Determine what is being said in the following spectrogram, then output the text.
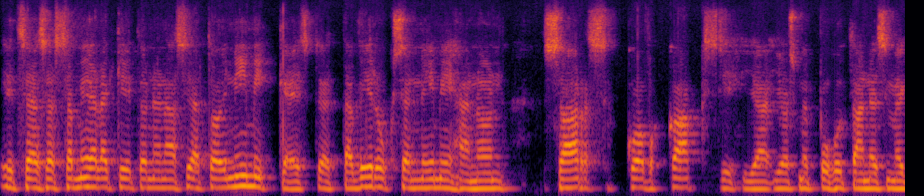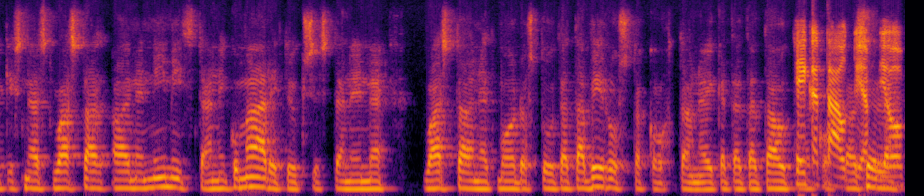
itse asiassa mielenkiintoinen asia toi nimikkeistö, että viruksen nimihän on SARS-CoV-2, ja jos me puhutaan esimerkiksi näistä vasta-aineen nimistä, niin kuin määrityksistä, niin ne vasta-aineet muodostuu tätä virusta kohtaan, eikä tätä tautia Eikä kohtaan. tautia, Sillä joo.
